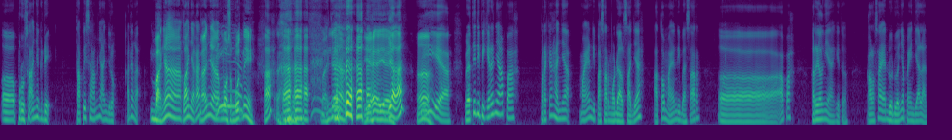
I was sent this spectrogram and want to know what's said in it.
eh, perusahaannya gede, tapi sahamnya anjlok. Ada nggak? Banyak. Banyak kan? Banyak. Mau Iya. sebut nih. Hah? Banyak. Iya, iya. Iya kan? Hah. Iya. Berarti dipikirannya apa? Mereka hanya main di pasar modal saja atau main di pasar eh apa? realnya gitu. Kalau saya dua-duanya pengen jalan.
